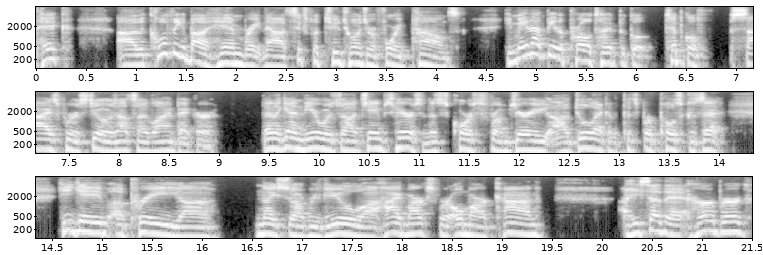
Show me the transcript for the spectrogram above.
pick. the cool thing about him right now, foot two, 240 pounds. He may not be the prototypical typical size for a Steelers outside linebacker. Then again, near was uh, James Harrison. This, of course, from Gerry uh, Dulac of the Pittsburgh Post Gazette. He gave a pretty uh, nice uh, review. Uh, high marks for Omar Khan. Uh, he said that Herbig,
